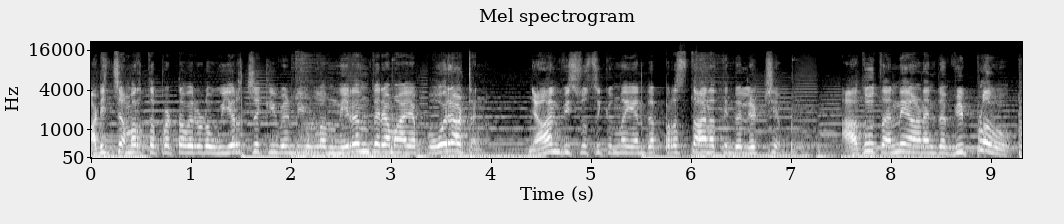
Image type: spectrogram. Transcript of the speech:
അടിച്ചമർത്തപ്പെട്ടവരുടെ ഉയർച്ചയ്ക്ക് വേണ്ടിയുള്ള നിരന്തരമായ പോരാട്ടങ്ങൾ. ഞാൻ വിശ്വസിക്കുന്ന എന്റെ പ്രസ്ഥാനത്തിന്റെ ലക്ഷ്യം അതുതന്നെയാണ് എന്റെ വിപ്ലവവും.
